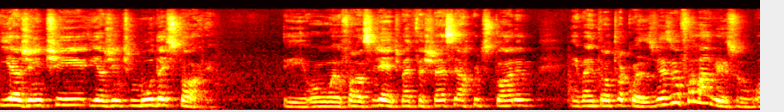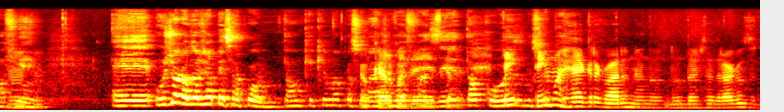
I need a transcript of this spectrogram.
e a gente, e a gente muda a história. E, ou eu falava assim, gente, vai fechar esse arco de história e vai entrar outra coisa. Às vezes eu falava isso off-game. Uhum. É, os jogadores já pensaram, pô, então o que, que o meu personagem vai fazer fazer, tal coisa. Tem, tem uma o regra agora né, no, no Dungeons and Dragons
